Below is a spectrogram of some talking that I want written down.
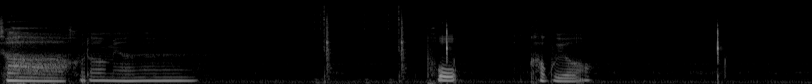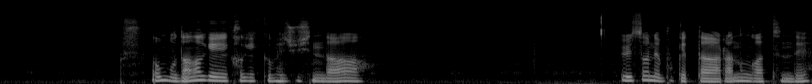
자 그러면은 포 가고요. 너무 무난하게 가게끔 해주신다. 일선에 붙겠다라는 것 같은데.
